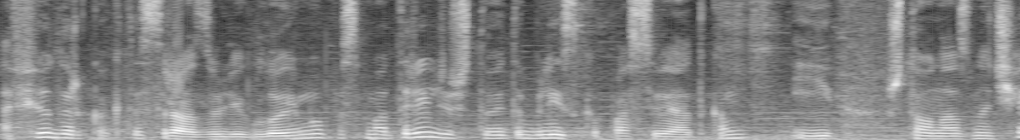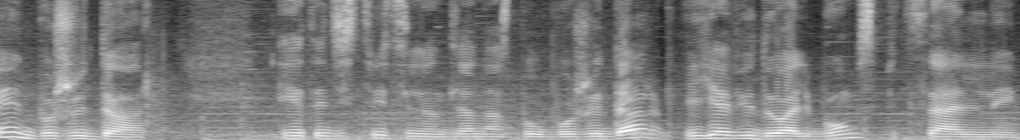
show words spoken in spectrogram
А Федор как-то сразу легло, и мы посмотрели, что это близко по святкам, и что он означает Божий дар. И это действительно для нас был Божий дар. Я веду альбом специальный.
